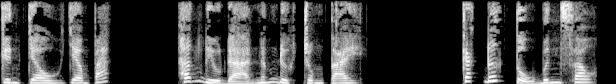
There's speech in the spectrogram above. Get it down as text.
Kinh Châu, Giang Bắc, hắn đều đã nắm được trong tay. Cắt đất tụ binh sau.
